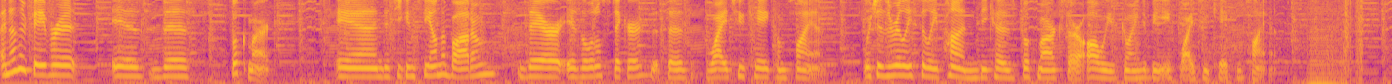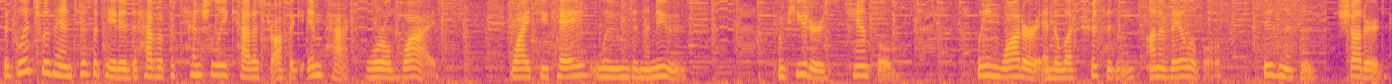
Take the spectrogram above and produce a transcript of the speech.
Another favorite is this bookmark. And if you can see on the bottom, there is a little sticker that says Y2K compliant, which is a really silly pun because bookmarks are always going to be Y2K compliant. The glitch was anticipated to have a potentially catastrophic impact worldwide. Y2K loomed in the news. Computers canceled. Clean water and electricity unavailable. Businesses shuttered.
